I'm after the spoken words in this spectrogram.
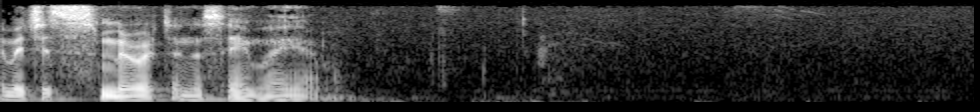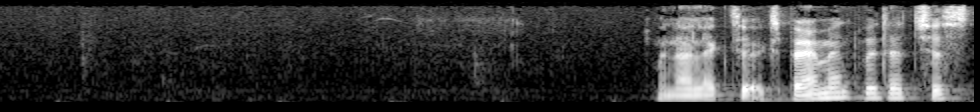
image is mirrored in the same way. Yeah. When I like to experiment with it, just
